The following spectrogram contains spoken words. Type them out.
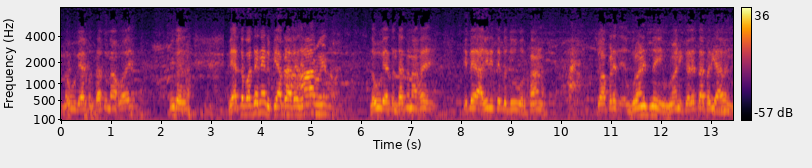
નવું વેર બંધાતું ના હોય શું કહ્યું? વેર તો બધે ને રૂપિયા આપડે છે. નવું વેર બંધાતું ના હોય એટલે આવી રીતે બધું ઓળખાણ. જો આપણે ઉઘરાણી જ નહીં ઉઘરાણી કરે તો ફરી આવે ને.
